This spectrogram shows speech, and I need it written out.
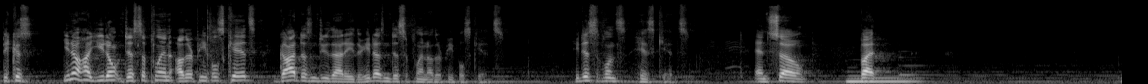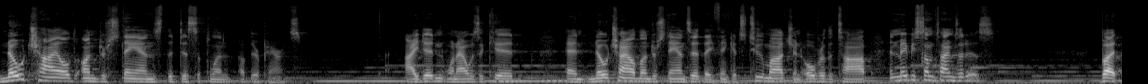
Because you know how you don't discipline other people's kids? God doesn't do that either. He doesn't discipline other people's kids, He disciplines His kids. And so, but no child understands the discipline of their parents. I didn't when I was a kid, and no child understands it. They think it's too much and over the top, and maybe sometimes it is. But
